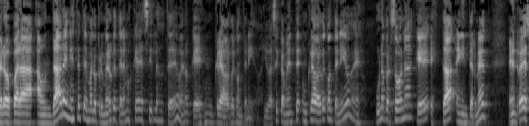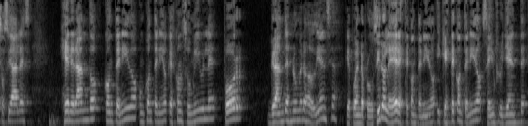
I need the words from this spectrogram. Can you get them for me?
Pero para ahondar en este tema, lo primero que tenemos que decirles a ustedes, bueno, que es un creador de contenido. Y básicamente un creador de contenido es una persona que está en Internet, en redes sociales, generando contenido, un contenido que es consumible por grandes números de audiencias que pueden reproducir o leer este contenido y que este contenido sea influyente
